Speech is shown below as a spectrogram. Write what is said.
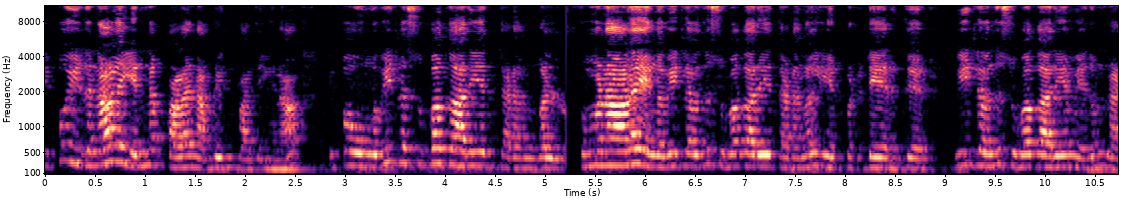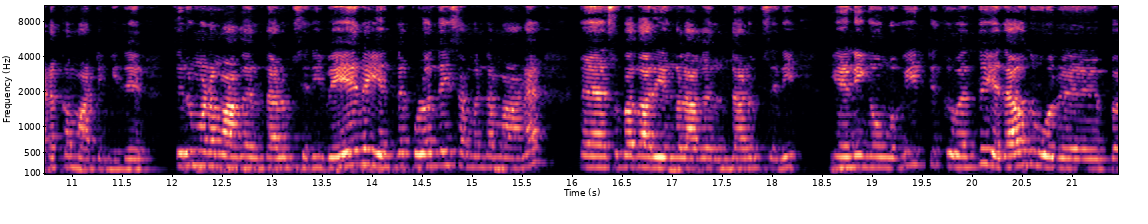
இப்போ இதனால என்ன பலன் அப்படின்னு பாத்தீங்கன்னா இப்போ உங்க வீட்டில் சுபகாரிய தடங்கள் ரொம்ப நாளாக எங்க வீட்டில் வந்து சுபகாரிய தடங்கள் ஏற்பட்டுட்டே இருக்கு. வீட்டில் வந்து சுபகாரியம் எதுவும் நடக்க மாட்டேங்குது. திருமணமாக இருந்தாலும் சரி வேற எந்த குழந்தை சம்பந்தமான சுபகாரியங்களாக இருந்தாலும் சரி எ- நீங்க உங்க வீட்டுக்கு வந்து ஏதாவது ஒரு இப்போ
